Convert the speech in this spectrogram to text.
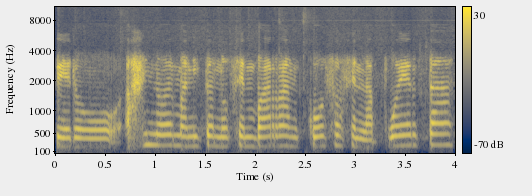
Pero, ay no, hermanito, nos embarran cosas en la puerta.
